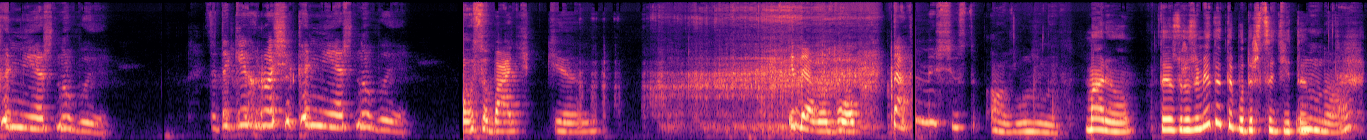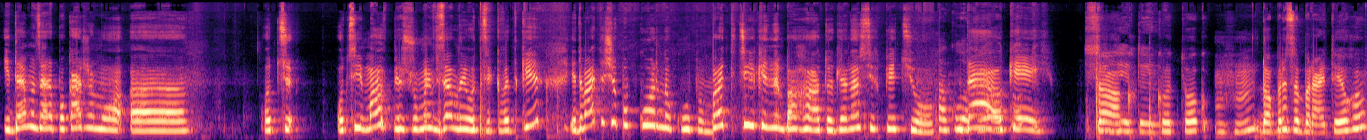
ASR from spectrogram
звісно, ви. За такі гроші, звісно, ви. О, собачки. Ідемо, Боб. Так, не щось. А, зловив. Маріо, ти зрозумів, де ти будеш сидіти? Ну, да. Ідемо зараз покажемо е, оці, оцій мавпі, що ми взяли оці квитки. І давайте ще попкорну купимо. Давайте тільки небагато для нас їх п'ятьох. Так, да, окей. Так, квиток. Угу. Добре, забирайте його.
